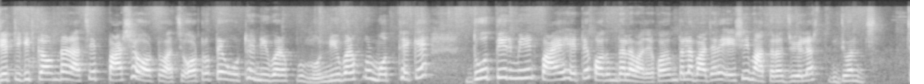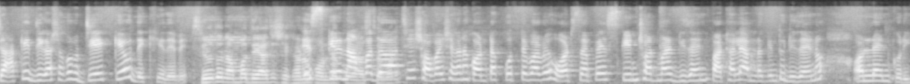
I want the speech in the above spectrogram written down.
যে টিকিট কাউন্টার আছে পাশে অটো আছে। অটোতে উঠে নিউবারকপুর মোড়। নিউবারকপুর মোড় থেকে দু তিন মিনিট পায়ে হেঁটে কদমতলা বাজার। কদমতলা বাজারে এসেই মাতারা জুয়েলার্স যাকে জিজ্ঞাসা করব যে কেউ দেখিয়ে দেবে। স্ক্রিনে তো নাম্বার দেওয়া আছে স্ক্রিনে নাম্বার দেওয়া আছে সবাই সেখানে কন্ট্যাক্ট করতে পারবে হোয়াটসঅ্যাপে স্ক্রিনশট মানে ডিজাইন পাঠালে আমরা কিন্তু ডিজাইনও অনলাইন করি।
